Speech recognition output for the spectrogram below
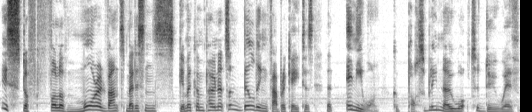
is stuffed full of more advanced medicines, skimmer components, and building fabricators than anyone could possibly know what to do with.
